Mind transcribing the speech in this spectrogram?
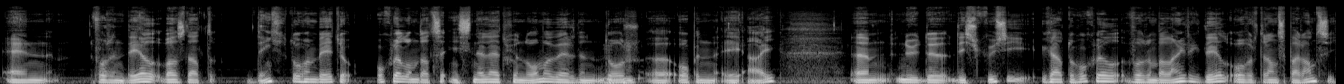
En voor een deel was dat, denk ik toch een beetje, ook wel omdat ze in snelheid genomen werden mm -hmm. door OpenAI. Um, nu, de discussie gaat toch ook wel voor een belangrijk deel over transparantie.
